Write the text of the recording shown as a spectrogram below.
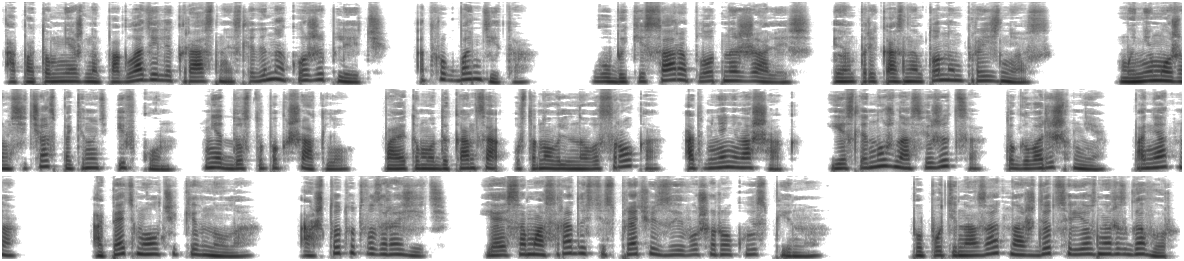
а потом нежно погладили красные следы на коже плеч от рук бандита. Губы Кисара плотно сжались, и он приказным тоном произнес. «Мы не можем сейчас покинуть Ивкон. Нет доступа к шаттлу, поэтому до конца установленного срока от меня не на шаг. Если нужно освежиться, то говоришь мне. Понятно?» Опять молча кивнула. А что тут возразить? Я и сама с радостью спрячусь за его широкую спину. По пути назад нас ждет серьезный разговор,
